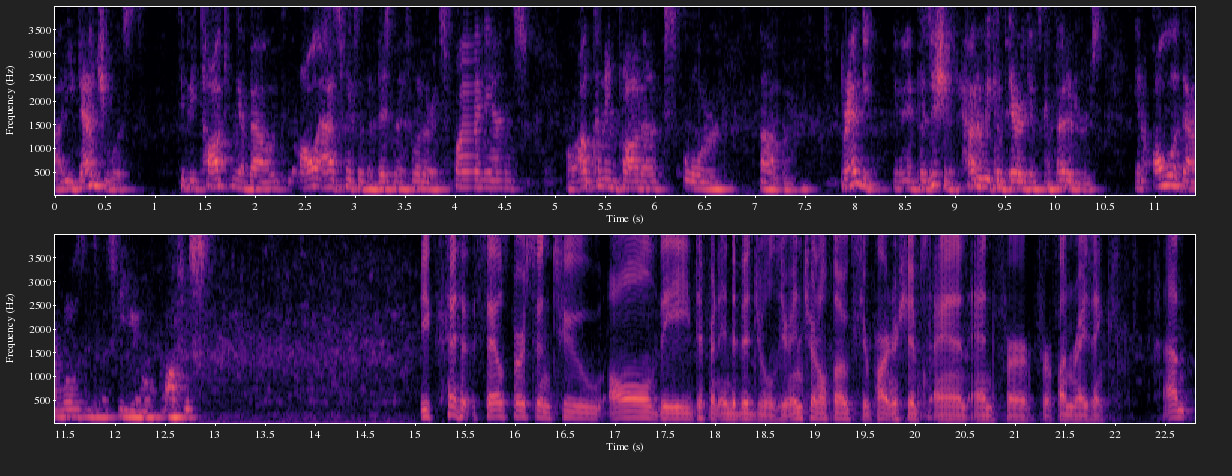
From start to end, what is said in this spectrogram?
uh, evangelist, to be talking about all aspects of the business, whether it's finance, or upcoming products or um, branding you know, and positioning. How do we compare against competitors? Know, all of that rolls into the CEO office. Be salesperson to all the different individuals, your internal folks, your partnerships, and and for for fundraising. Um,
